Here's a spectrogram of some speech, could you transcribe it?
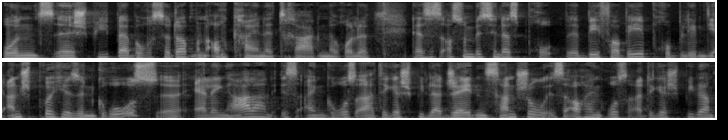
und äh, spielt bei Borussia Dortmund auch keine tragende Rolle. Das ist auch so ein bisschen das äh, BVB-Problem. Die Ansprüche sind groß. Äh, Erling Haaland ist ein großartiger Spieler. Jaden Sancho ist auch ein großartiger Spieler.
